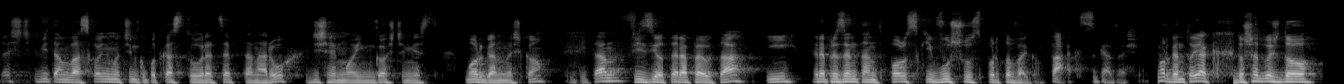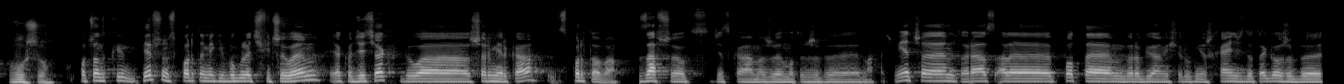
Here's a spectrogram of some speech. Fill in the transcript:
Cześć, witam Was w kolejnym odcinku podcastu Recepta na Ruch. Dzisiaj moim gościem jest Morgan Myszko, Witam. fizjoterapeuta i reprezentant Polski wuszu sportowego. Tak, zgadza się. Morgan, to jak doszedłeś do wuszu? Początkiem, pierwszym sportem, jaki w ogóle ćwiczyłem jako dzieciak, była szermierka sportowa. Zawsze od dziecka marzyłem o tym, żeby machać mieczem, to raz, ale potem wyrobiła mi się również chęć do tego, żeby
